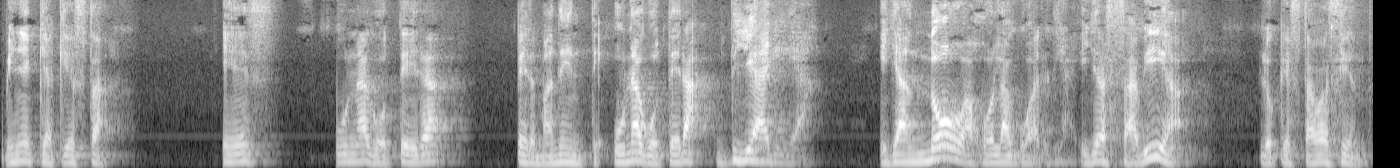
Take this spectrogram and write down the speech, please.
Miren que aquí está, es una gotera permanente, una gotera diaria. Ella no bajó la guardia, ella sabía lo que estaba haciendo,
